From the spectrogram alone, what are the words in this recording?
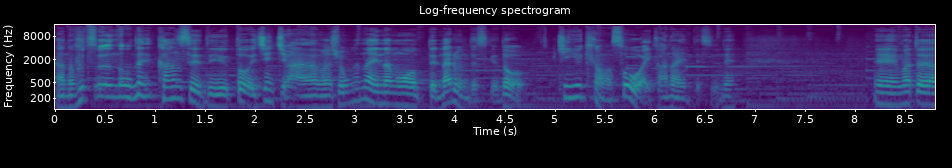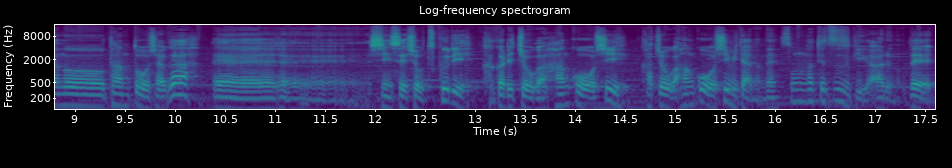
あの普通のね感性で言うと1日はまあしょうがないなもうってなるんですけど金融機関はそうはいかないんですよね。えー、またあの担当者が、えー、申請書を作り係長がハンコを押し課長がハンコを押しみたいなねそんな手続きがあるので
